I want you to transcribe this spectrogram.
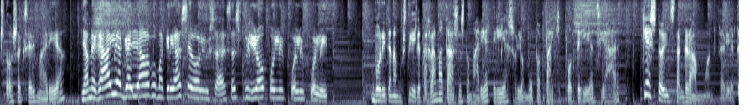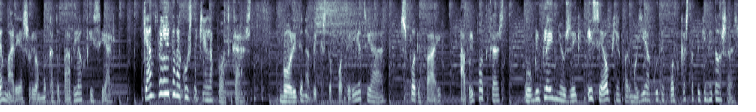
στο όσα ξέρει Μαρία. Μια μεγάλη αγκαλιά από μακριά σε όλους σας. Σας φιλώ πολύ πολύ πολύ. Μπορείτε να μου στείλετε τα γράμματά σας στο maria.solomou.gr και στο Instagram μου αν θέλετε, Μαρία Σολομού κατ' official. Και αν θέλετε να ακούσετε και άλλα podcast, μπορείτε να μπείτε στο pod.gr, Spotify, Apple Podcast, Google Play Music ή σε όποια εφαρμογή ακούτε podcast από το κινητό σας.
